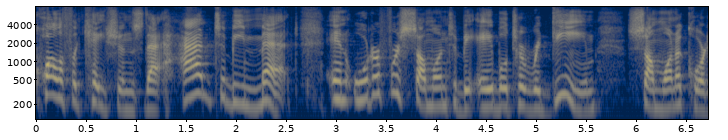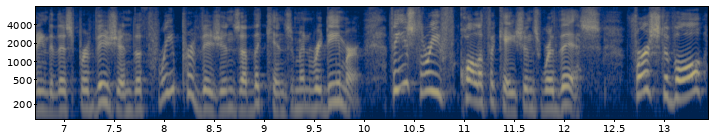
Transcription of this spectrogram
qualifications that had to be met in order for someone to be able to redeem someone according to this provision, the three provisions of the kinsman redeemer. These three qualifications were this first of all,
